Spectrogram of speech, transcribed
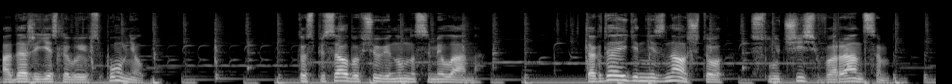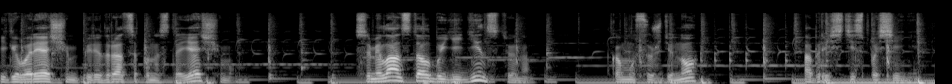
А даже если бы и вспомнил, то списал бы всю вину на Самилана. Тогда Эгин не знал, что, случись варанцем и говорящим передраться по-настоящему, Самилан стал бы единственным, кому суждено обрести спасение.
